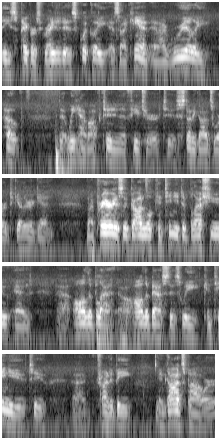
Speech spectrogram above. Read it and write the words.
these papers graded as quickly as I can, and I really hope that we have opportunity in the future to study God's Word together again. My prayer is that God will continue to bless you and uh, all the ble- all the best as we continue to uh, try to be in God's power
